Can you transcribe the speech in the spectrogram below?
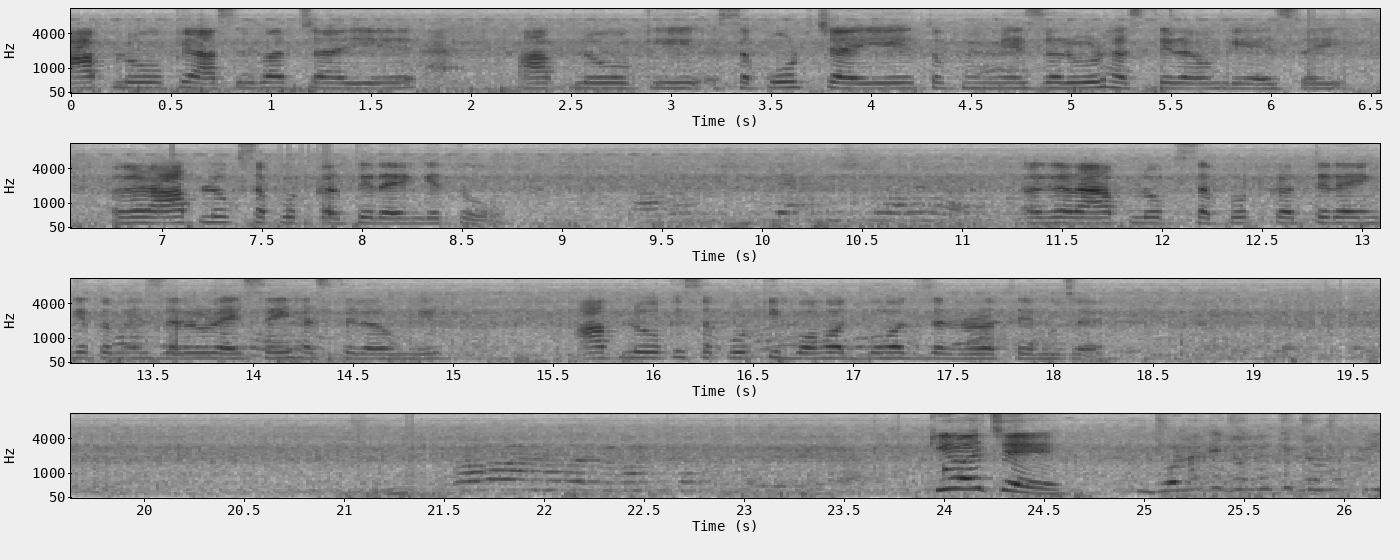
आप लोगों के आशीर्वाद चाहिए आप लोगों की सपोर्ट चाहिए तो फिर मैं ज़रूर हंसते रहूँगी ऐसे ही अगर आप लोग सपोर्ट करते रहेंगे तो अगर आप लोग सपोर्ट करते रहेंगे तो मैं ज़रूर ऐसे ही हंसते रहूँगी आप लोगों की सपोर्ट की बहुत बहुत ज़रूरत है मुझे কি হয়েছে জোনাকি জোনাকি জোনাকি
